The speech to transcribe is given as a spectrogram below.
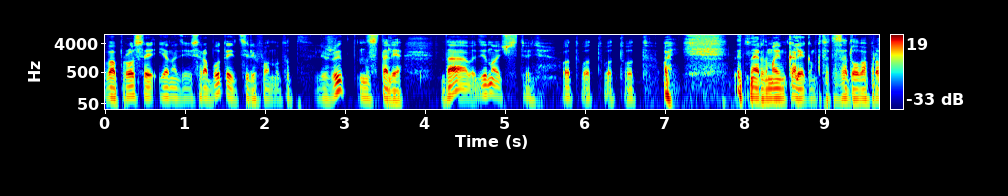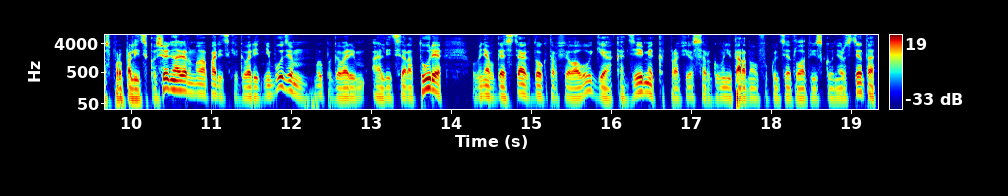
вопросы. Я надеюсь, работает телефон. Вот тут лежит на столе, да, в одиночестве. Вот, вот, вот, вот. Ой, это, наверное, моим коллегам кто-то задал вопрос про политику. Сегодня, наверное, мы о политике говорить не будем. Мы поговорим о литературе. У меня в гостях доктор филологии, академик, профессор гуманитарного факультета Латвийского университета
